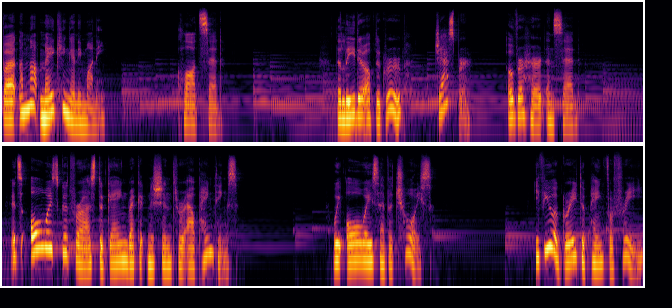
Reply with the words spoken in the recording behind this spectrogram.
but I'm not making any money. Claude said. The leader of the group, Jasper, overheard and said, it's always good for us to gain recognition through our paintings. We always have a choice. If you agree to paint for free,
